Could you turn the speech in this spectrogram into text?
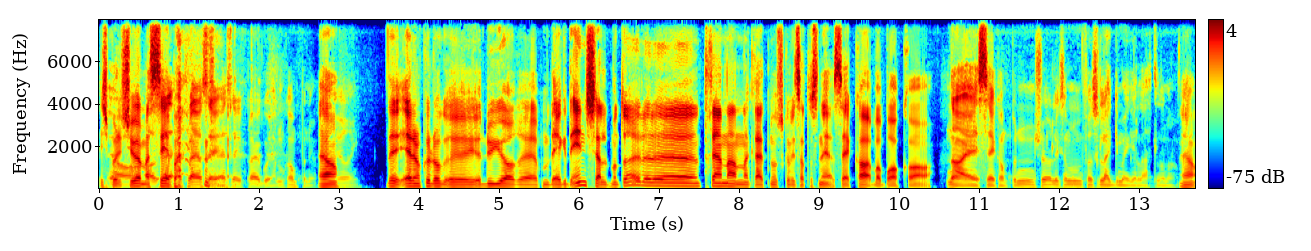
Ikke på deg sjøl, men se på jeg, pleier å se, jeg, jeg pleier å gå gjennom kampen, ja. Ja. Det jeg. Er det noe du, øh, du gjør øh, på ditt eget innskjell, på en måte? Eller er treneren greit, nå skal vi sette oss ned og se hva var bra, hva Nei, jeg ser kampen sjøl liksom, før jeg skal legge meg eller et eller annet. Ja.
